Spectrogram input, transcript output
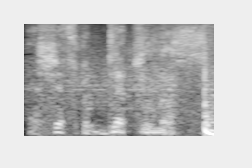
That shit's ridiculous.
